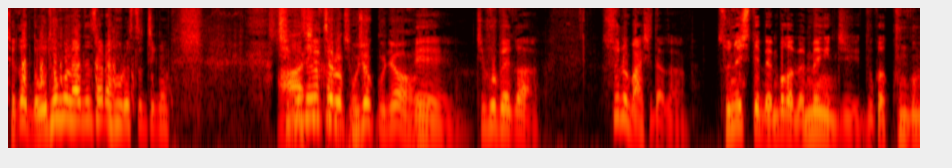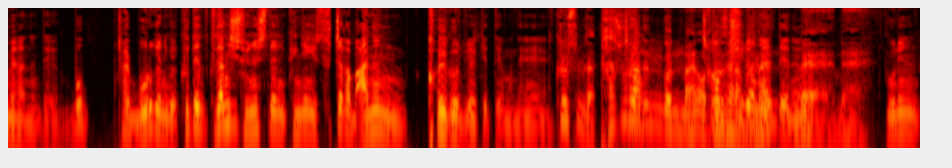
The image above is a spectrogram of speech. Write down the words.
제가 노동을 하는 사람으로서 지금, 지금 아, 실제로 보셨군요. 예. 제 후배가 술을 마시다가 소녀시대 멤버가 몇 명인지 누가 궁금해 하는데, 뭐, 잘 모르겠는 거예요. 그때, 그 당시 소녀시대는 굉장히 숫자가 많은 걸그룹이었기 때문에. 그렇습니다. 다수라는 처음- 것만 어떤 처음 출연할 때는 네, 네. 우리는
